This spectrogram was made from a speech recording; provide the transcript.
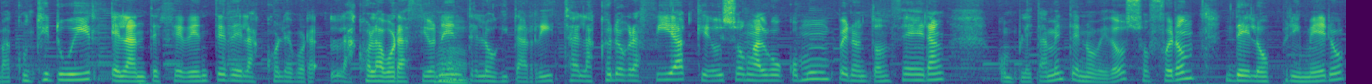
va a constituir el antecedente de las, colabora- las colaboraciones Mm. entre los guitarristas las coreografías, que hoy son algo común, pero entonces eran completamente novedosos. Fueron de los primeros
